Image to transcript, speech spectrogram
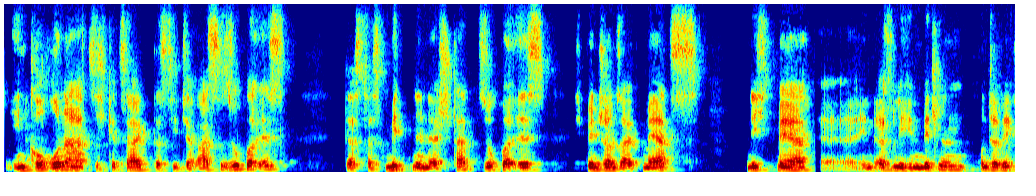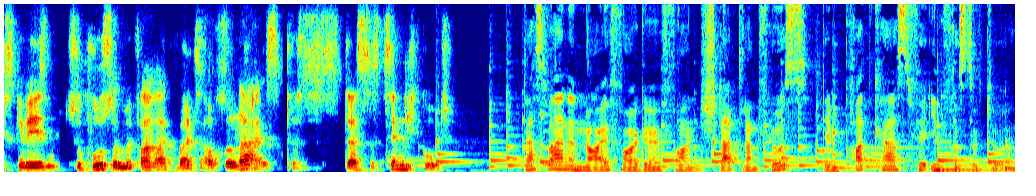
in Corona hat sich gezeigt, dass die Terrasse super ist, dass das mitten in der Stadt super ist. Ich bin schon seit März nicht mehr äh, in öffentlichen Mitteln unterwegs gewesen, zu Fuß und mit dem Fahrrad, weil es auch so nah ist. Das, das ist ziemlich gut. Das war eine neue Folge von Stadtland Fluss, dem Podcast für Infrastruktur.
